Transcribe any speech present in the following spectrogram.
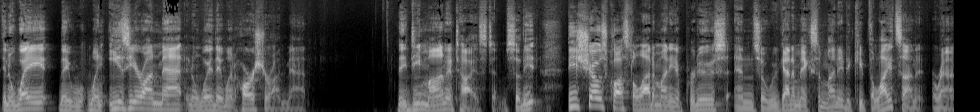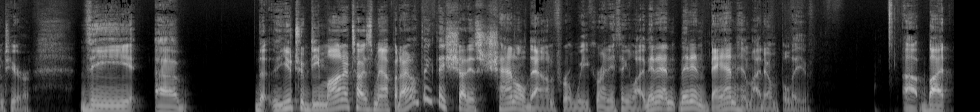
In a way, they went easier on Matt. In a way, they went harsher on Matt. They demonetized him. So the, these shows cost a lot of money to produce, and so we've got to make some money to keep the lights on it around here. The, uh, the, the YouTube demonetized Matt, but I don't think they shut his channel down for a week or anything like. They didn't. They didn't ban him. I don't believe. Uh, but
